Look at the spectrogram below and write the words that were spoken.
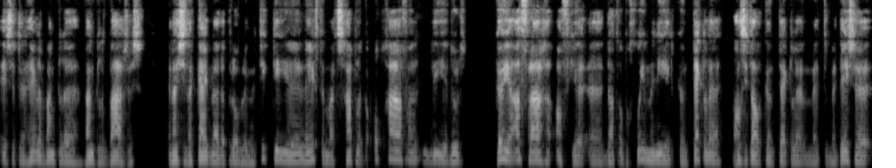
is het een hele wankele, wankele basis. En als je dan kijkt naar de problematiek die je leeft, de maatschappelijke opgaven die je doet, kun je afvragen of je dat op een goede manier kunt tackelen. Als je het al kunt tackelen met, met deze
